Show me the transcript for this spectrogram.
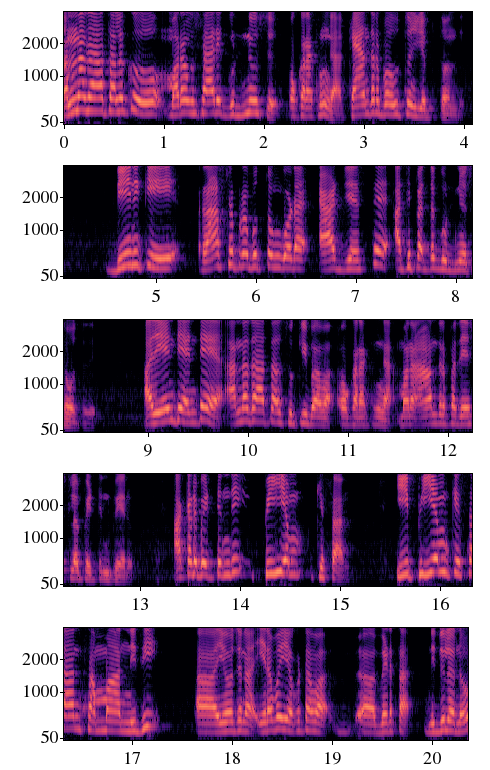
అన్నదాతలకు మరొకసారి గుడ్ న్యూస్ ఒక రకంగా కేంద్ర ప్రభుత్వం చెప్తోంది. దీనికి రాష్ట్ర ప్రభుత్వం కూడా యాడ్ చేస్తే అతిపెద్ద గుడ్ న్యూస్ అవుతుంది. అదేంటి అంటే అన్నదాత సుఖీభవ ఒక రకంగా మన ఆంధ్రప్రదేశ్లో పెట్టిన పేరు. అక్కడ పెట్టింది పిఎం కిసాన్. ఈ పిఎం కిసాన్ సమ్మాన్ నిధి యోజన ఇరవై ఒకటవ విడత నిధులను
